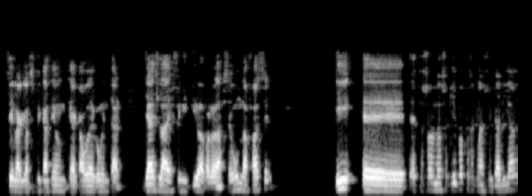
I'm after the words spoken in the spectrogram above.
es decir, la clasificación que acabo de comentar ya es la definitiva para la segunda fase. Y eh, estos son los equipos que se clasificarían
